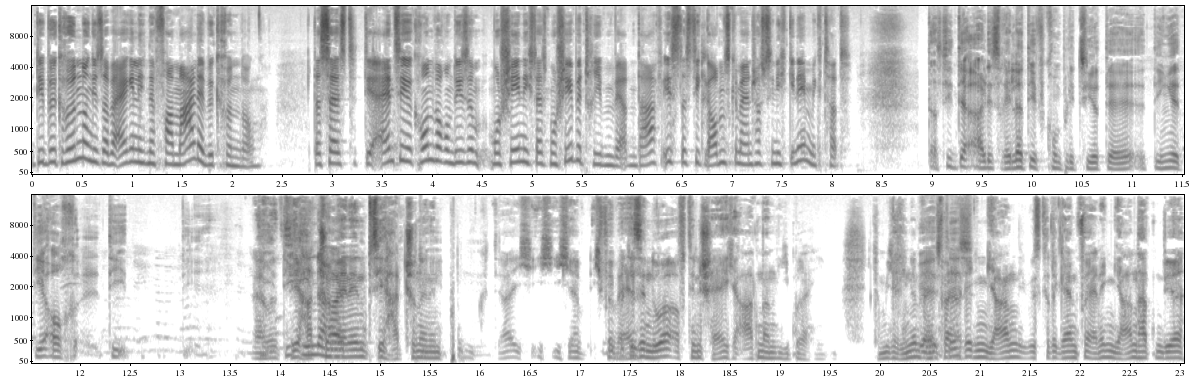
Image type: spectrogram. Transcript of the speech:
Die Begründung ist aber eigentlich eine formale Begründung. Das heißt, der einzige Grund, warum diese Moschee nicht als Moschee betrieben werden darf, ist, dass die Glaubensgemeinschaft sie nicht genehmigt hat. das sind ja alles relativ komplizierte Dinge, die auch die, ja, sie, hat schon einen, sie hat schon einen Punkt. Ja, ich, ich, ich, ich verweise nur auf den Scheich Adnan Ibrahim. Ich kann mich erinnern, weil vor das? einigen Jahren, ich weiß gerade gleich, vor einigen Jahren hatten wir,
